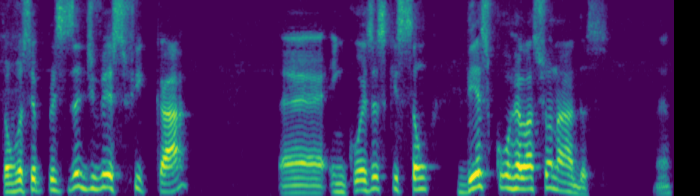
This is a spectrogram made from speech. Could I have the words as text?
Então, você precisa diversificar é, em coisas que são descorrelacionadas. Né?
